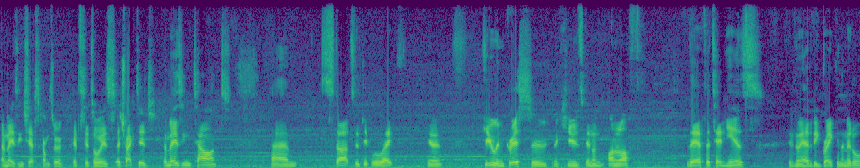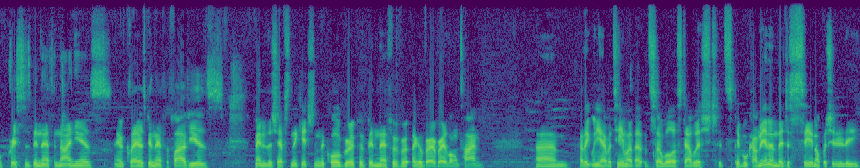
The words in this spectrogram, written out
amazing chefs come through. It's it's always attracted amazing talent. Um, starts with people like you know Hugh and Chris, who you know, Hugh's been on, on and off there for ten years, even though he had a big break in the middle. Chris has been there for nine years. You know, Claire has been there for five years. Many of the chefs in the kitchen, the core group, have been there for like a very very long time. Um, I think when you have a team like that that's so well established, it's people come in and they just see an opportunity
